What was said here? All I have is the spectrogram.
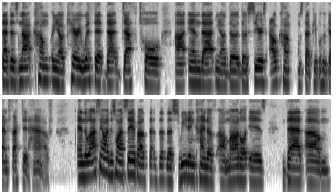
that does not come you know carry with it that death toll uh, and that you know the, those serious outcomes that people who get infected have. And the last thing I just want to say about the, the, the Sweden kind of uh, model is that um,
